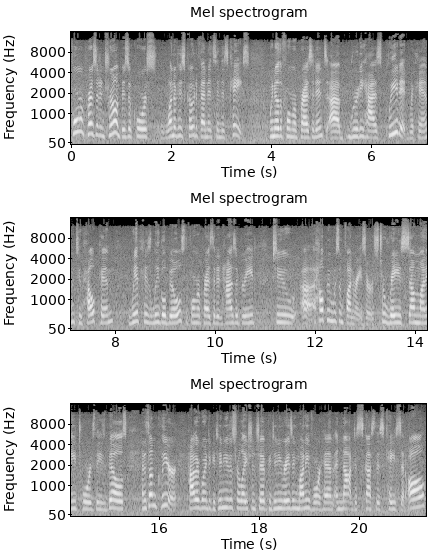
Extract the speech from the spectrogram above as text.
Former President Trump is, of course, one of his co defendants in this case. We know the former president, uh, Rudy, has pleaded with him to help him with his legal bills. The former president has agreed to uh, help him with some fundraisers to raise some money towards these bills. And it's unclear how they're going to continue this relationship, continue raising money for him, and not discuss this case at all.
